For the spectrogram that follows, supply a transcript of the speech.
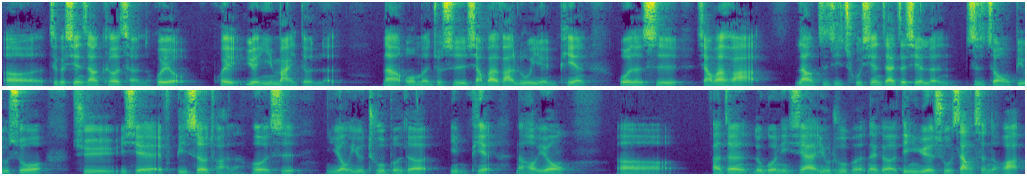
呃，这个线上课程会有会愿意买的人，那我们就是想办法录影片，或者是想办法让自己出现在这些人之中。比如说去一些 FB 社团啊，或者是你用 YouTube 的影片，然后用呃。反正如果你现在 YouTube 那个订阅数上升的话，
